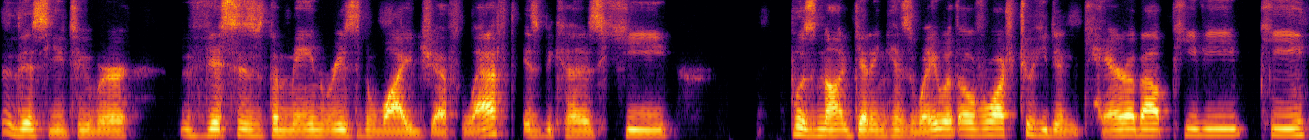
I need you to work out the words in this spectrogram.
this YouTuber, this is the main reason why Jeff left is because he was not getting his way with Overwatch 2. He didn't care about PvP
